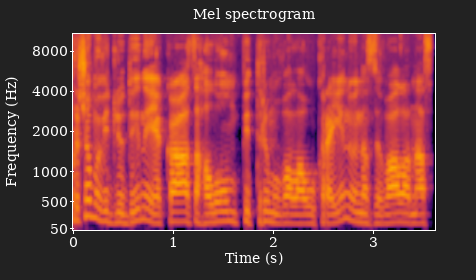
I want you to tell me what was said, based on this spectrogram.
Причому від людини, яка загалом підтримувала Україну і називала нас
